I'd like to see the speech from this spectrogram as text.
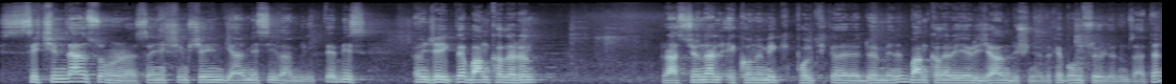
seçimden sonra Sayın Şimşek'in gelmesiyle birlikte biz öncelikle bankaların rasyonel ekonomik politikalara dönmenin bankalara yarayacağını düşünüyorduk. Hep onu söylüyordum zaten.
